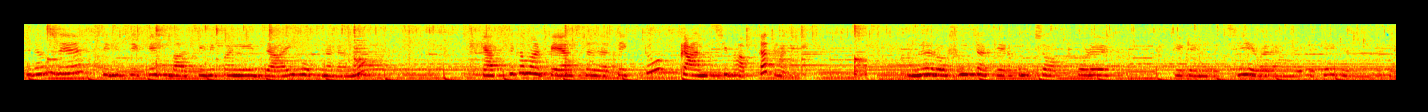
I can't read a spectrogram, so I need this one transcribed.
বলেছিলাম যে চিলি চিকেন বা চিলি পানির যাই হোক না কেন, ক্যাপসিকাম আর পেঁয়াজটা যাতে একটু ক্রাঞ্চি ভাবটা থাকে। আমরা রসুনটাকে এরকম চপ করে কেটে নিয়েছি, এবারে আমরা এটাকে এটার মধ্যে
